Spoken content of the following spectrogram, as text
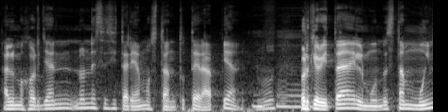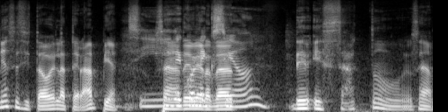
a lo mejor ya no necesitaríamos tanto terapia, ¿no? Porque ahorita el mundo está muy necesitado de la terapia. Sí, o sea, de, de verdad, de, exacto, o sea,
